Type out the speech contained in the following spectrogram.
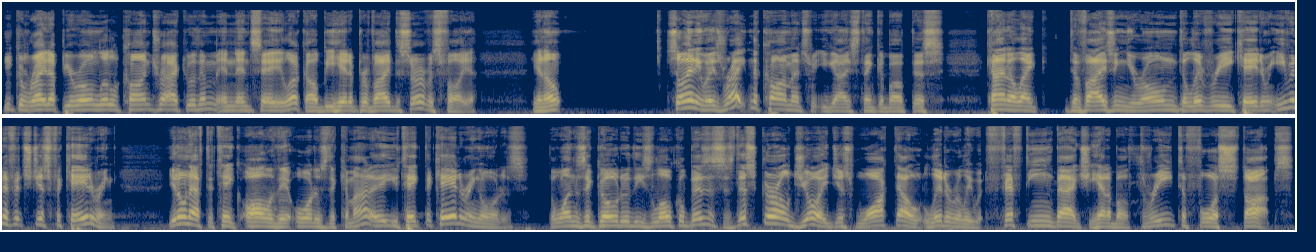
You can write up your own little contract with him and then say, look, I'll be here to provide the service for you. You know, so, anyways, write in the comments what you guys think about this. Kind of like devising your own delivery catering, even if it's just for catering. You don't have to take all of their orders that come out of it. You take the catering orders, the ones that go to these local businesses. This girl, Joy, just walked out literally with 15 bags. She had about three to four stops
